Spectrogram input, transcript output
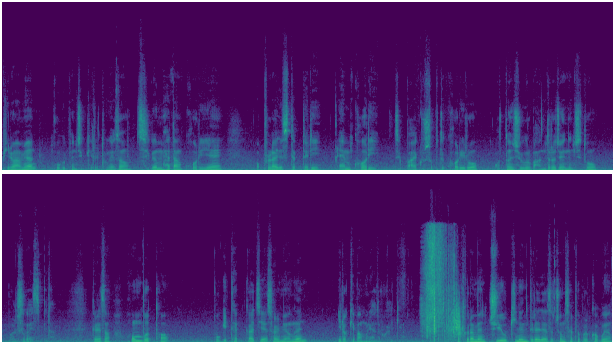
필요하면 보급 편집기를 통해서 지금 해당 쿼리의 어플라이드 스텝들이 M 쿼리, 즉 마이크로소프트 쿼리로 어떤 식으로 만들어져 있는지도 볼 수가 있습니다. 그래서 홈부터 보기 탭까지의 설명은 이렇게 마무리하도록 할게요. 자, 그러면 주요 기능들에 대해서 좀 살펴볼 거고요.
